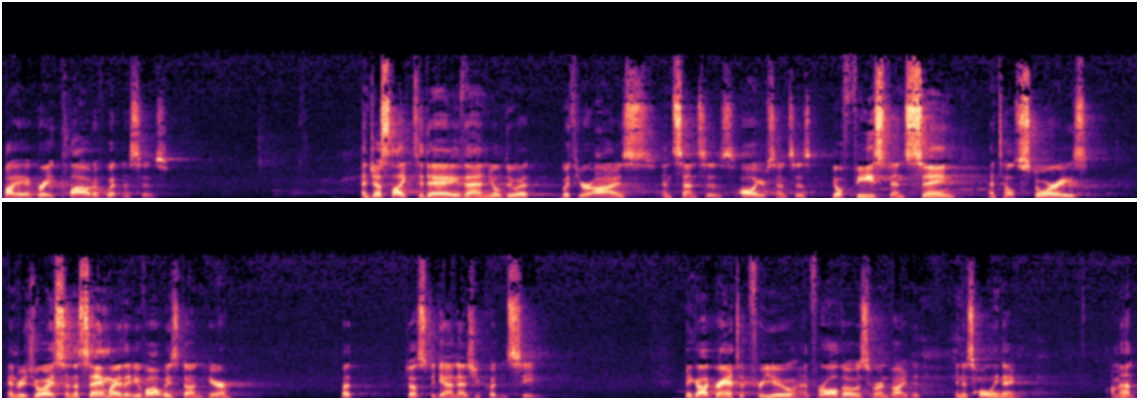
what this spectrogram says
by a great cloud of witnesses. And just like today, then you'll do it with your eyes and senses, all your senses. You'll feast and sing and tell stories and rejoice in the same way that you've always done here, but just again as you couldn't see. May God grant it for you and for all those who are invited in His holy name. Amen.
